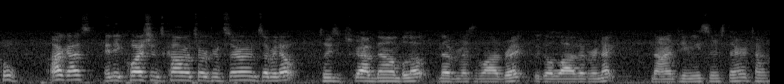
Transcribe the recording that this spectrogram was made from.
cool. All right guys. Any questions comments or concerns let me know. Please subscribe down below. Never miss a live break. We go live every night 9 p.m eastern standard time.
